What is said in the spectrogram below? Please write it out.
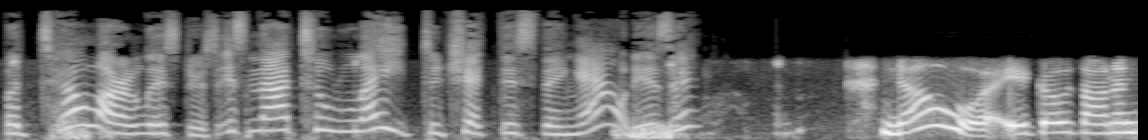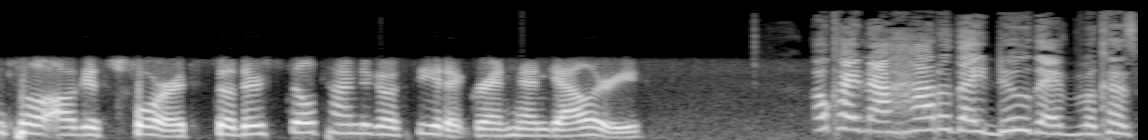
But tell our listeners, it's not too late to check this thing out, is it? No, it goes on until August 4th. So there's still time to go see it at Grand Hand Gallery. Okay, now how do they do that? Because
